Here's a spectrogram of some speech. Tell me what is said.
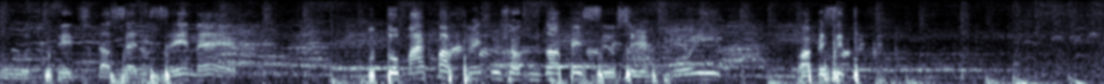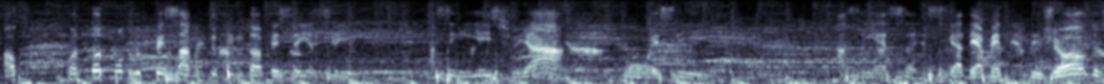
os direitos da Série C, né, botou mais para frente os jogos do ABC, ou seja, foi o ABC. Quando todo mundo pensava que o time do ABC ia se assim, ia esfriar com esse assim, essa, esse adiamento de jogos,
